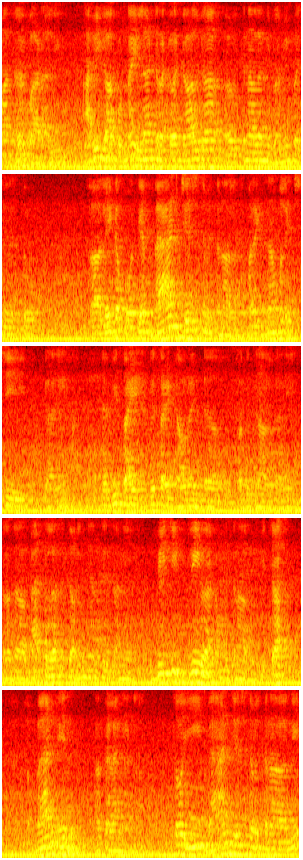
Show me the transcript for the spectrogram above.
మాత్రమే వాడాలి. అవి కాకుండా ఇలాంటి రకరకాలుగా ఆ, విత్తనాలన్నీ భ్రమింపజేస్తూ లేకపోతే బ్యాన్ చేసిన విత్తనాలు ఫర్ ఎగ్జాంపుల్ హెచ్టీ కానీ హెర్బిసైడ్ హెర్బిసైడ్ టాలరెంట్ విత్తనాలు కానీ తర్వాత బ్యాసిలస్ టర్లింజెన్సిస్ అని బీటీ త్రీ రకం విత్తనాలు which are ban in Telangana. So ఈ బ్యాన్ చేసిన విత్తనాలని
